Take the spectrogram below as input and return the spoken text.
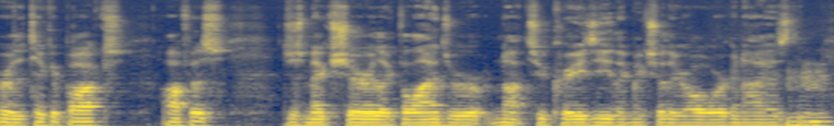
or the ticket box office, just make sure like the lines were not too crazy, like make sure they were all organized. Mhm. And,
